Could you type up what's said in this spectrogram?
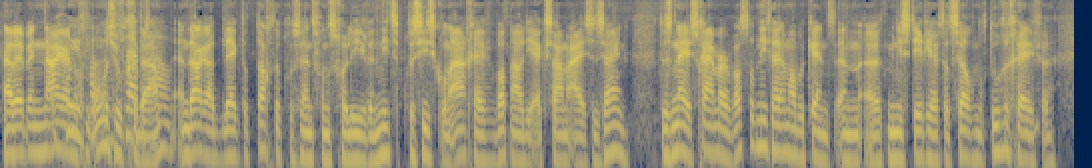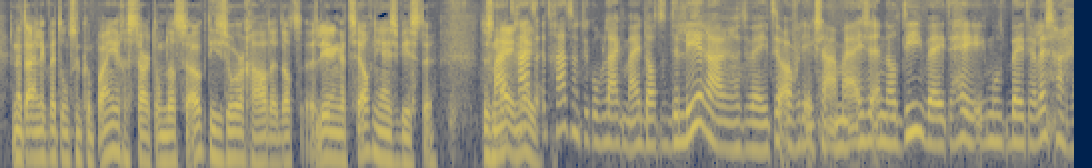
we hebben in het najaar nog een onderzoek gedaan. En daaruit bleek dat 80% van de scholieren niet precies kon aangeven... wat nou die exameneisen zijn. Dus nee, schijnbaar was dat niet helemaal bekend. En eh, het ministerie heeft dat zelf nog toegegeven. En uiteindelijk met ons een campagne gestart... omdat ze ook die zorgen hadden dat leerlingen het zelf niet eens wisten. Dus maar nee, het, gaat, nee. het gaat natuurlijk om, lijkt mij, dat de leraren het weten over die exameneisen. En dat die weten, hé, hey, ik moet beter les gaan geven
